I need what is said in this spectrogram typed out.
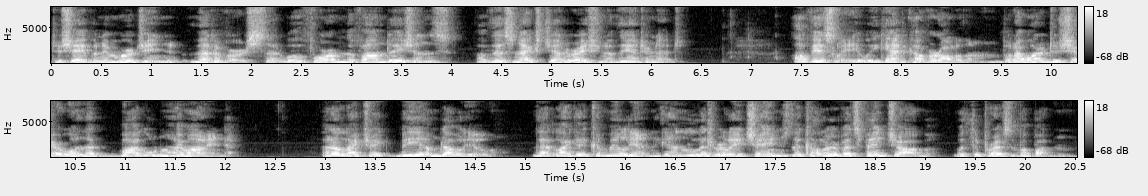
to shape an emerging metaverse that will form the foundations of this next generation of the Internet. Obviously, we can't cover all of them, but I wanted to share one that boggled my mind an electric BMW that, like a chameleon, can literally change the color of its paint job with the press of a button.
